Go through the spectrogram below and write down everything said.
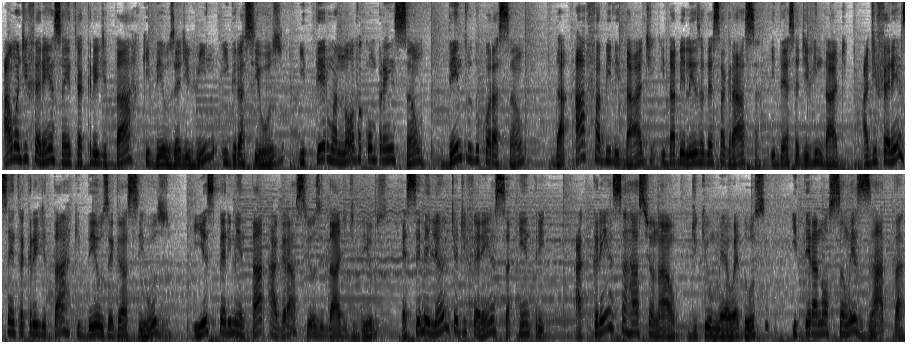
Há uma diferença entre acreditar que Deus é divino e gracioso e ter uma nova compreensão dentro do coração da afabilidade e da beleza dessa graça e dessa divindade. A diferença entre acreditar que Deus é gracioso e experimentar a graciosidade de Deus é semelhante à diferença entre a crença racional de que o mel é doce e ter a noção exata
